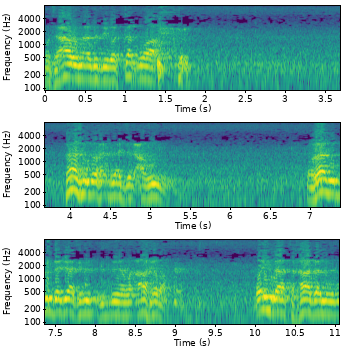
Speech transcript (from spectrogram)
وتعاونوا على البر والتقوى. فازوا بالأجر العظيم. وفازوا بالنجاة في الدنيا والآخرة. وإذا تخاذلوا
